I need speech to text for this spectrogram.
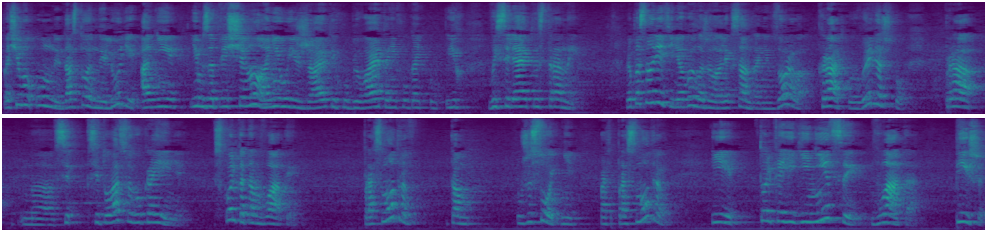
Почему умные, достойные люди, они, им запрещено, они уезжают, их убивают, они их выселяют из страны. Вы посмотрите, я выложила Александра Невзорова краткую выдержку про ситуацию в Украине. Сколько там ваты? Просмотров там уже сотни просмотров, и только единицы вата пишет,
